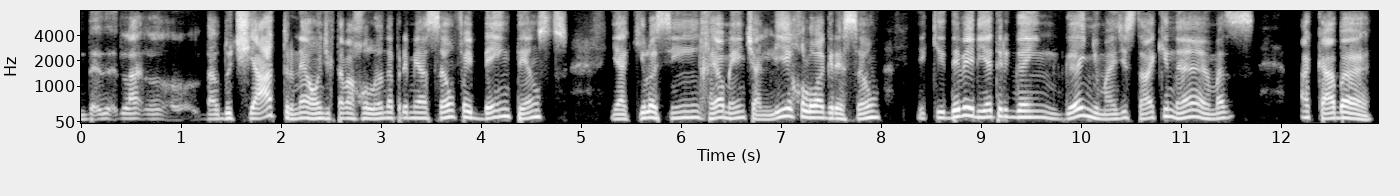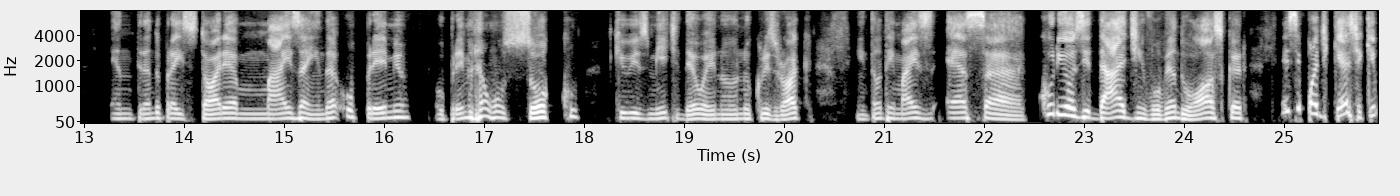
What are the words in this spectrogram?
do, do teatro, né, onde estava rolando a premiação, foi bem intenso. E aquilo, assim, realmente, ali rolou agressão e que deveria ter ganho, ganho mais destaque, né? Mas acaba entrando para a história mais ainda o prêmio, o prêmio não, o soco que o Smith deu aí no, no Chris Rock. Então tem mais essa curiosidade envolvendo o Oscar. Esse podcast aqui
